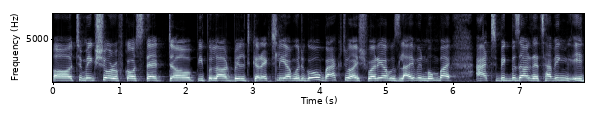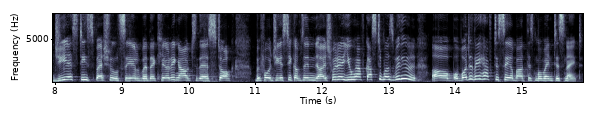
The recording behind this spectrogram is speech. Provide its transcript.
uh, to make sure, of course, that uh, people are billed correctly. I'm going to go back to Aishwarya, who's live in Mumbai at Big Bazaar that's having a GST special sale where they're clearing out their stock before GST comes in. Aishwarya, you have customers with you. Uh, what do they have to say about this momentous night?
